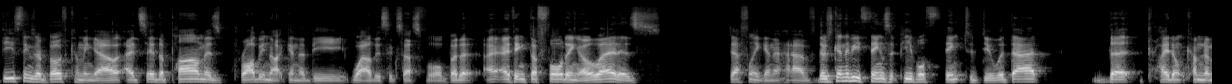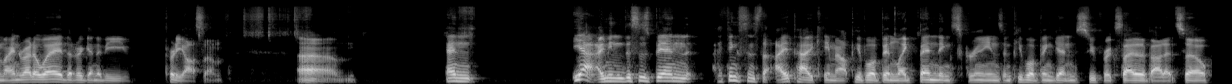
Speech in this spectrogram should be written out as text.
these things are both coming out. I'd say the Palm is probably not going to be wildly successful, but I, I think the folding OLED is definitely going to have. There's going to be things that people think to do with that that probably don't come to mind right away that are going to be pretty awesome. Um, and yeah, I mean, this has been, I think since the iPad came out, people have been like bending screens and people have been getting super excited about it. So,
